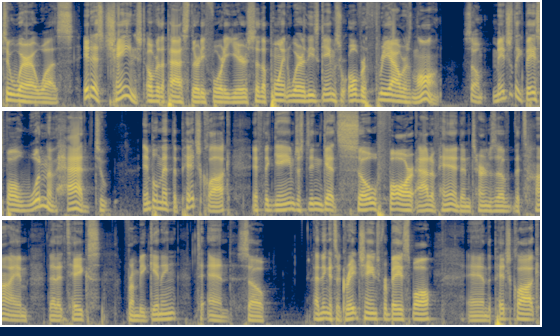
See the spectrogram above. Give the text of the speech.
to where it was. It has changed over the past 30, 40 years to the point where these games were over three hours long. So Major League Baseball wouldn't have had to implement the pitch clock if the game just didn't get so far out of hand in terms of the time that it takes from beginning to end. So I think it's a great change for baseball, and the pitch clock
